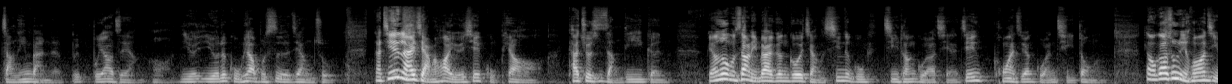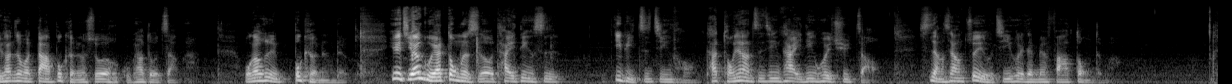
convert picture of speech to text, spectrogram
涨停板的不不要这样哦，有有的股票不适合这样做。那今天来讲的话，有一些股票哦，它就是涨第一根。比方说，我们上礼拜跟各位讲新的股集团股要起来，今天红海集团果然启动了。那我告诉你，红海集团这么大，不可能所有股票都涨啊。我告诉你，不可能的，因为集团股在动的时候，它一定是一笔资金哈，它同样资金，它一定会去找市场上最有机会在那边发动的嘛。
